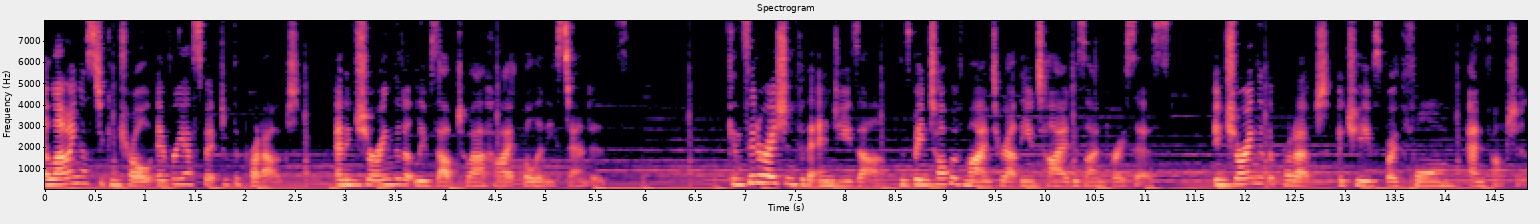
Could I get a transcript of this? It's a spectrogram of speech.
allowing us to control every aspect of the product and ensuring that it lives up to our high quality standards. Consideration for the end user has been top of mind throughout the entire design process, ensuring that the product achieves both form and function.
